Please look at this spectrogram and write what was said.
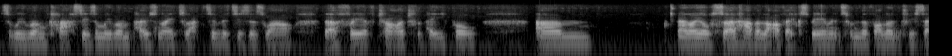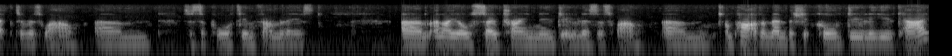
So we run classes and we run postnatal activities as well that are free of charge for people. Um, and I also have a lot of experience from the voluntary sector as well um, to supporting families. Um, and I also train new doulas as well. Um, I'm part of a membership called Doula UK,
